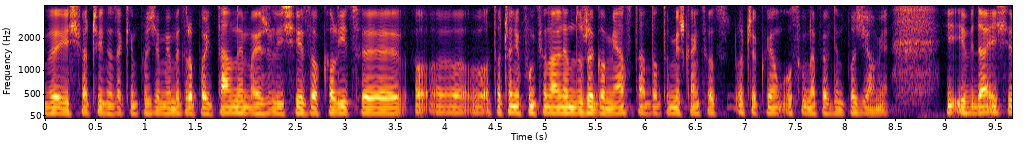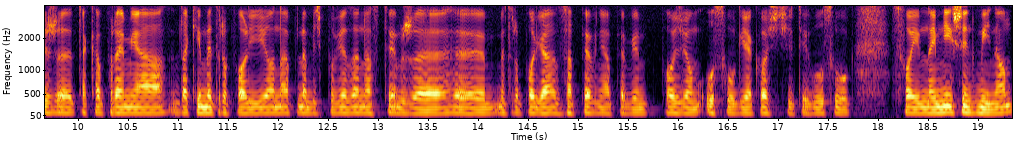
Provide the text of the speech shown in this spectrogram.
by je świadczyć na takim poziomie metropolitalnym, a jeżeli się jest z okolicy, w otoczeniu funkcjonalnym dużego miasta, no to mieszkańcy oczekują usług na pewnym poziomie. I, I wydaje się, że taka premia takiej metropolii, ona powinna być powiązana z tym, że e, metropolia zapewnia pewien poziom usług, jakości tych usług swoim najmniejszym gminom.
